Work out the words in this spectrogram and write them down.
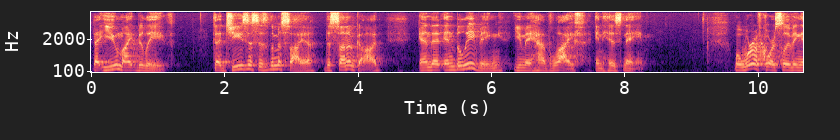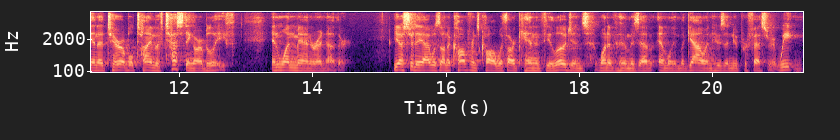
that you might believe that Jesus is the Messiah, the Son of God, and that in believing you may have life in his name. Well, we're, of course, living in a terrible time of testing our belief in one manner or another. Yesterday, I was on a conference call with our canon theologians, one of whom is Emily McGowan, who's a new professor at Wheaton.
